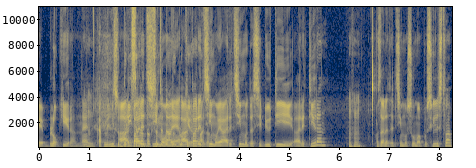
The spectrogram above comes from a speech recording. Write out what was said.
je blokiran. Ne. Mhm, kar mi niso brisali, recimo, ne, ali pa recimo, ja, recimo, da si bil ti aretiran uh mhm. -huh. Zaradi recimo suma posilstva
